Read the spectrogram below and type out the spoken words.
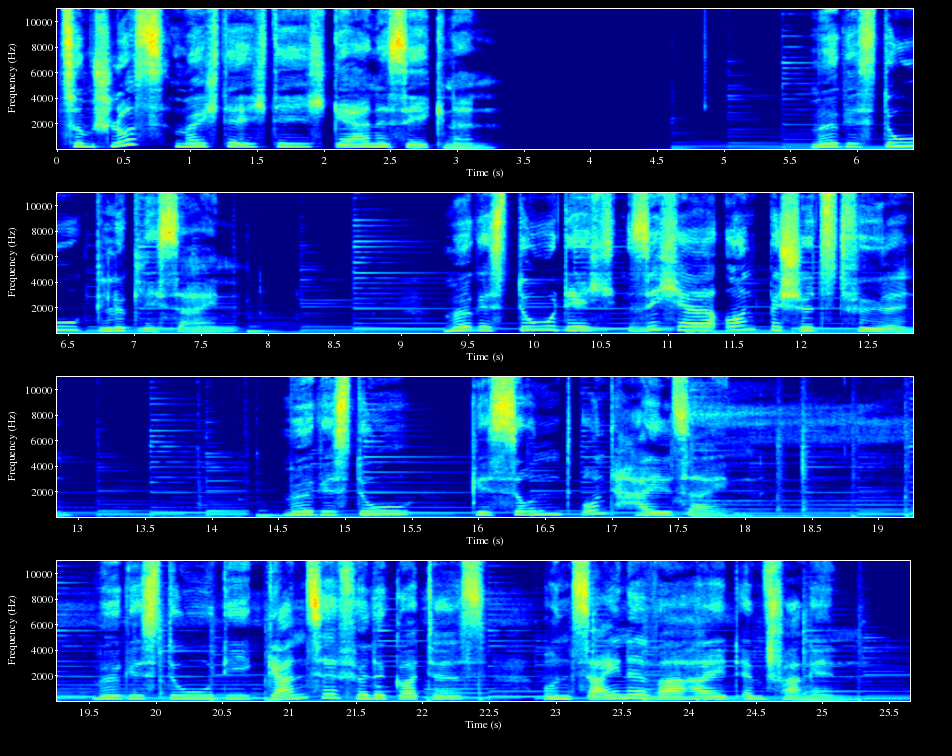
Zum Schluss möchte ich dich gerne segnen. Mögest du glücklich sein mögest du dich sicher und beschützt fühlen. Mögest du gesund und heil sein. Mögest du die ganze Fülle Gottes und seine Wahrheit empfangen.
